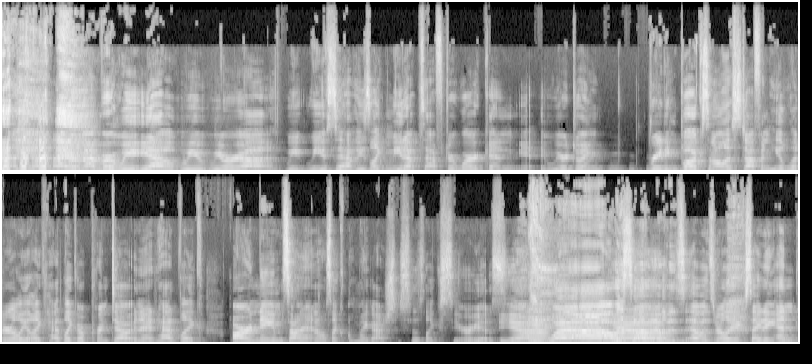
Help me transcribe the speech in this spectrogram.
I remember we yeah we we were uh we, we used to have these like meetups after work and we were doing reading books and all this stuff and he literally like had like a printout and it had like our names on it and I was like oh my gosh this is like serious Yeah. wow Yeah. so it was it was really exciting and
